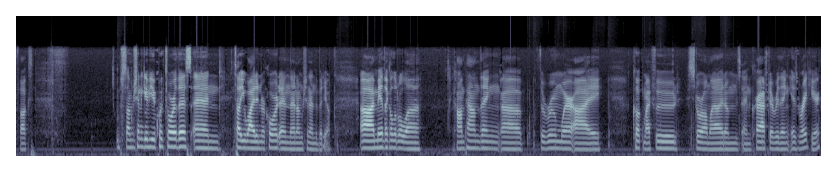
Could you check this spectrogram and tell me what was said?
fucks. So I'm just to give you a quick tour of this and tell you why I didn't record, and then I'm just to end the video. Uh, I made like a little, uh, compound thing, uh, the room where I cook my food, store all my items, and craft everything is right here.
